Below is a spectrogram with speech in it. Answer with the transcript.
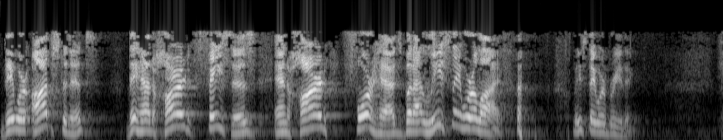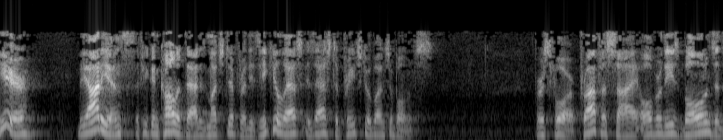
they were obstinate, they had hard faces and hard foreheads, but at least they were alive. at least they were breathing. Here, the audience, if you can call it that, is much different. Ezekiel is asked to preach to a bunch of bones. Verse 4 Prophesy over these bones and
